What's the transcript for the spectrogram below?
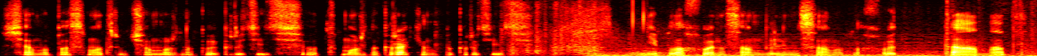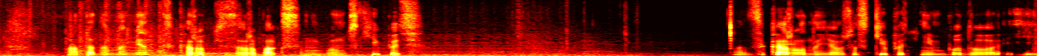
Сейчас мы посмотрим, что можно выкрутить. Вот можно кракен покрутить. Неплохой, на самом деле, не самый плохой донат на данный момент. Коробки за варбаксы мы будем скипать. За короны я уже скипать не буду. И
